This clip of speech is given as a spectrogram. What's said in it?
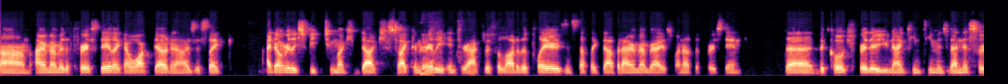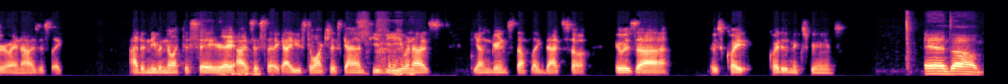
um, I remember the first day, like I walked out and I was just like, I don't really speak too much Dutch, so I couldn't yeah. really interact with a lot of the players and stuff like that. But I remember I just went out the first day and the the coach for their U19 team is Van Nistelrooy, and I was just like, I didn't even know what to say, right? I was just like, I used to watch this guy on TV when I was younger and stuff like that. So it was uh, it was quite quite an experience. And um,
